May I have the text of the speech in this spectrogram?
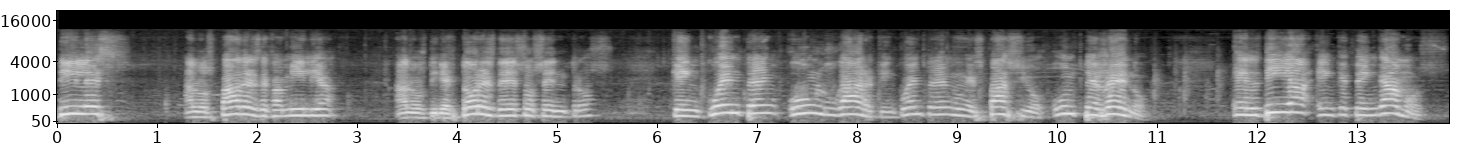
diles a los padres de familia, a los directores de esos centros, que encuentren un lugar, que encuentren un espacio, un terreno. El día en que tengamos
